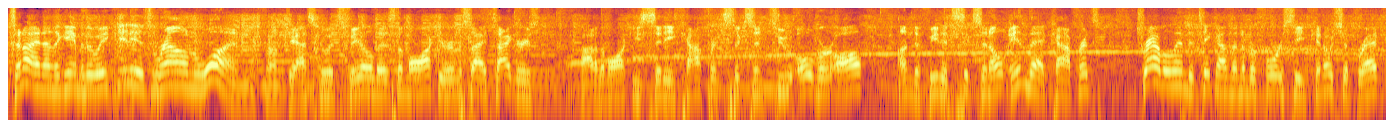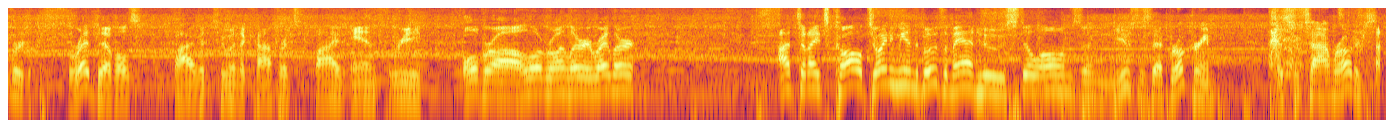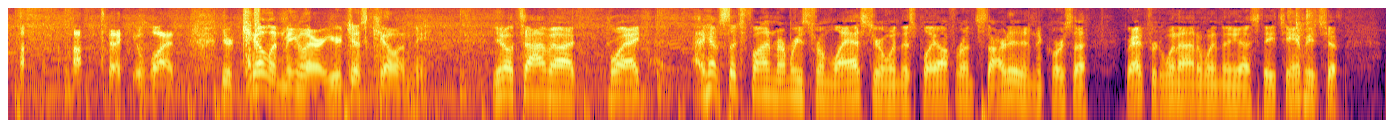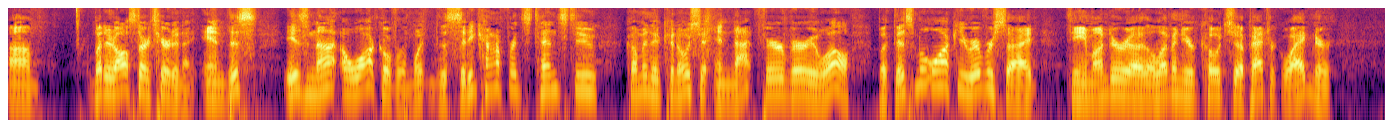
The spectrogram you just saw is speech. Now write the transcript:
Tonight on the game of the week, it is round one from Jaskwhich Field as the Milwaukee Riverside Tigers out of the Milwaukee City Conference, six and two overall, undefeated six and zero in that conference. Travel in to take on the number four seed Kenosha Bradford Red Devils. Five and two in the conference, five and three overall. Hello, everyone. Larry Rightler on tonight's call. Joining me in the booth, a man who still owns and uses that Brylcreem, Mr. Tom Roders. I'll tell you what, you're killing me, Larry. You're just killing me. You know, Tom, uh, boy, I, I have such fond memories from last year when this playoff run started, and of course, uh, Bradford went on to win the uh, state championship. Um, but it all starts here tonight, and this is not a walkover. When the city conference tends to come into Kenosha and not fare very well, but this Milwaukee Riverside team under 11-year coach uh, Patrick Wagner,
